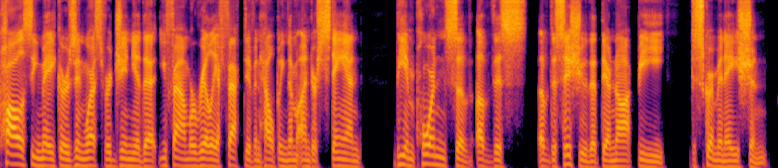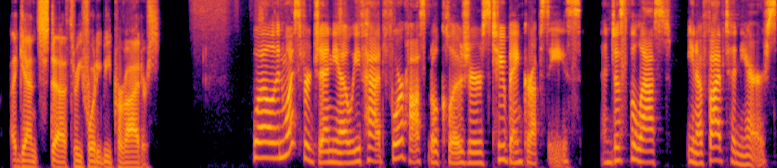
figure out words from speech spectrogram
policymakers in West Virginia that you found were really effective in helping them understand the importance of, of this of this issue that there not be discrimination against uh, 340B providers? Well, in West Virginia, we've had four hospital closures, two bankruptcies, and just the last you know, five ten years.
